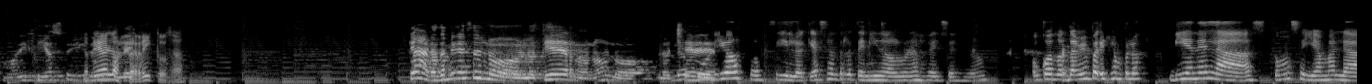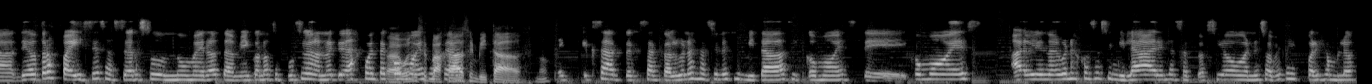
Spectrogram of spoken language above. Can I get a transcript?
como dije, yo soy. También los perritos, ¿ah? Claro, también eso es lo, tierno, ¿no? Lo, lo, lo curioso, sí, lo que hace entretenido algunas veces, ¿no? O cuando también, por ejemplo, vienen las, ¿cómo se llama? la De otros países a hacer su número también cuando se fusionan, ¿no? Te das cuenta cómo es. embajadas invitadas, ¿no? Exacto, exacto. Algunas naciones invitadas y cómo, este, cómo es en algunas cosas similares, las actuaciones, o a veces, por ejemplo,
